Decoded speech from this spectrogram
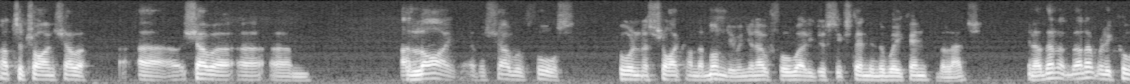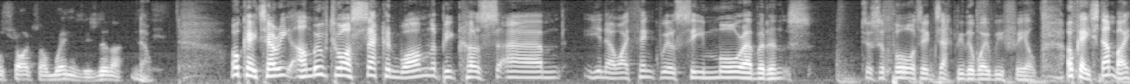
not to try and show a, uh, show a, a, um, a lie of a show of force, calling a strike on the Monday when you know full well you're just extending the weekend for the lads. You know, they don't, they don't really call strikes on Wednesdays, do they? No. Okay, Terry, I'll move to our second one because, um, you know, I think we'll see more evidence to support exactly the way we feel. Okay, stand by.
